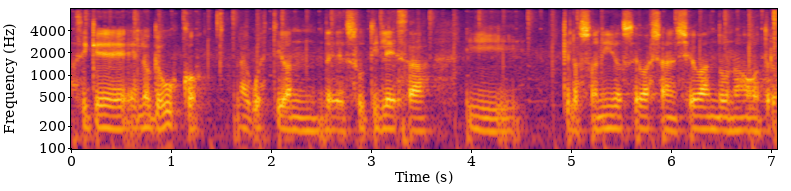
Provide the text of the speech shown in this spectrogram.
Así que es lo que busco, la cuestión de sutileza y que los sonidos se vayan llevando uno a otro.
